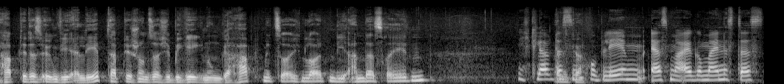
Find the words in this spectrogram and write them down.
habt ihr das irgendwie erlebt? Habt ihr schon solche Begegnungen gehabt mit solchen Leuten, die anders reden? Ich glaube, dass ein Problem erstmal allgemein ist, dass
